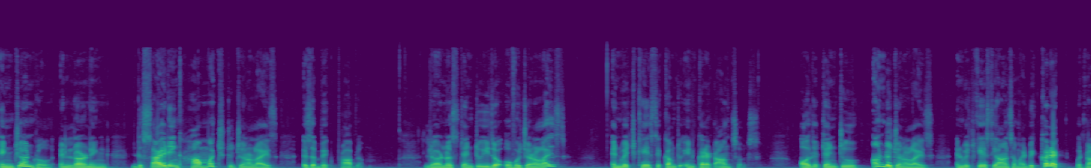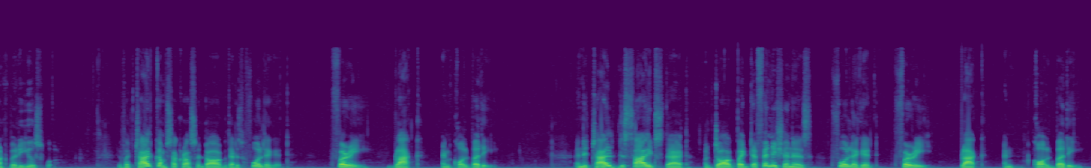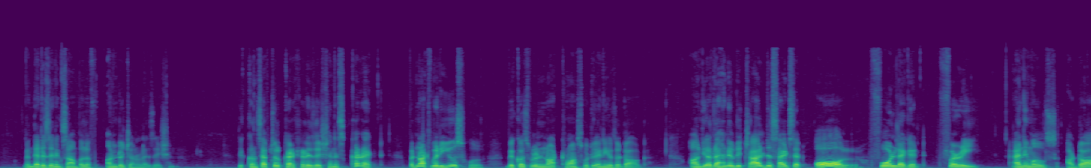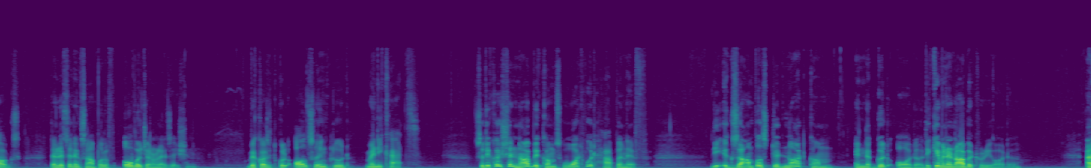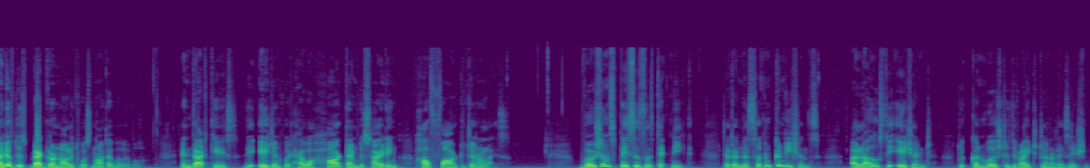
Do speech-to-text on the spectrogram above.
In general, in learning, deciding how much to generalize is a big problem. Learners tend to either overgeneralize, in which case they come to incorrect answers, or they tend to undergeneralize, in which case the answer might be correct but not very useful. If a child comes across a dog that is four legged, furry, black, and called Buddy, and the child decides that a dog by definition is four legged, furry, black, and called Buddy, then that is an example of undergeneralization. The conceptual characterization is correct, but not very useful because it will not transfer to any other dog. On the other hand, if the child decides that all four legged, furry, animals are dogs, then it's an example of overgeneralization because it could also include many cats. So the question now becomes what would happen if the examples did not come in a good order, they came in an arbitrary order, and if this background knowledge was not available? In that case, the agent would have a hard time deciding how far to generalize. Version space is a technique that, under certain conditions, allows the agent to converge to the right generalization.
